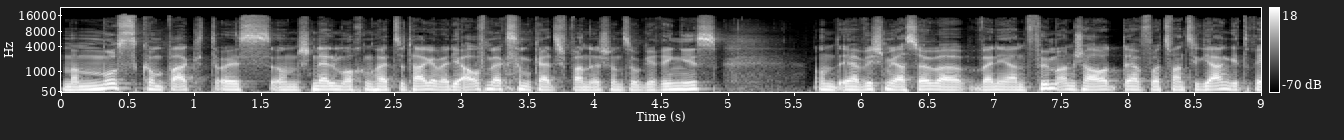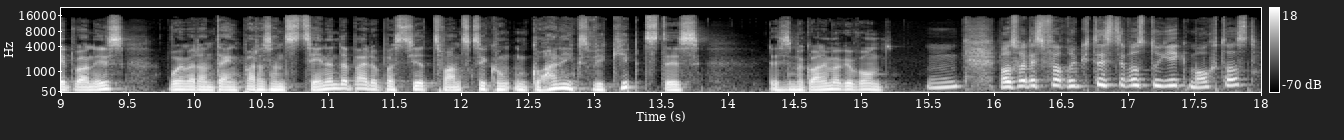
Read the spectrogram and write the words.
man muss kompakt alles und schnell machen heutzutage, weil die Aufmerksamkeitsspanne schon so gering ist. Und ich erwische mich auch selber, wenn ich einen Film anschaue, der vor 20 Jahren gedreht worden ist, wo ich mir dann denke, da sind Szenen dabei, da passiert 20 Sekunden gar nichts. Wie gibt's das? Das ist mir gar nicht mehr gewohnt. Hm. Was war das Verrückteste, was du je gemacht hast?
